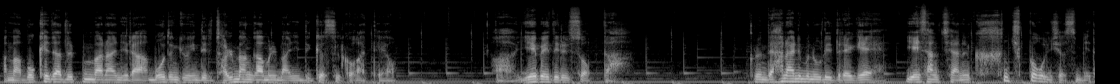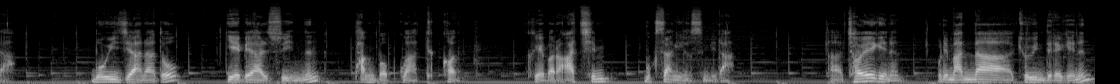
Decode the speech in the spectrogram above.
아마 목회자들뿐만 아니라 모든 교인들이 절망감을 많이 느꼈을 것 같아요. 아, 예배 드릴 수 없다. 그런데 하나님은 우리들에게 예상치 않은 큰 축복을 주셨습니다. 모이지 않아도 예배할 수 있는 방법과 특권. 그게 바로 아침 묵상이었습니다. 아, 저에게는 우리 만나 교인들에게는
